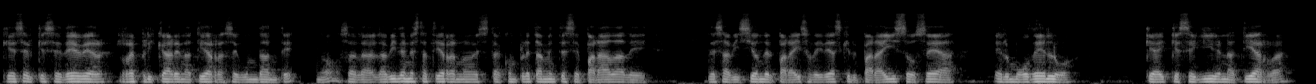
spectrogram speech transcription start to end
que es el que se debe replicar en la tierra según Dante, ¿no? O sea, la, vida en esta tierra no está completamente separada de, esa visión del paraíso. La idea es que el paraíso sea el modelo que hay que seguir en la tierra.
